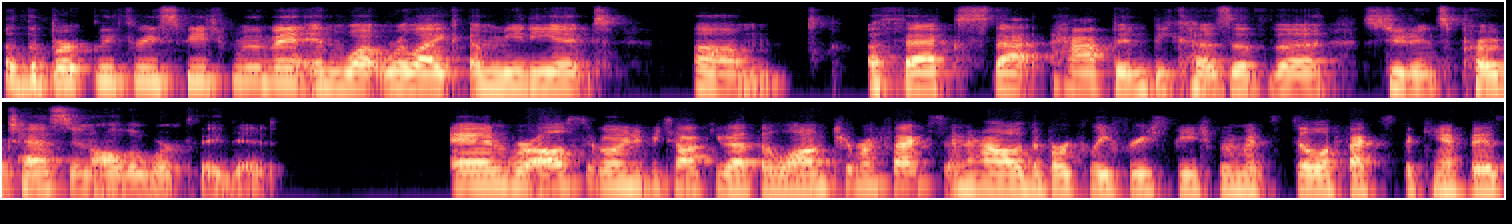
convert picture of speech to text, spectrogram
of the Berkeley Free Speech Movement and what were like immediate um, effects that happened because of the students' protest and all the work they did. And we're also going to be talking about the long term effects and how the Berkeley Free Speech Movement still affects the campus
